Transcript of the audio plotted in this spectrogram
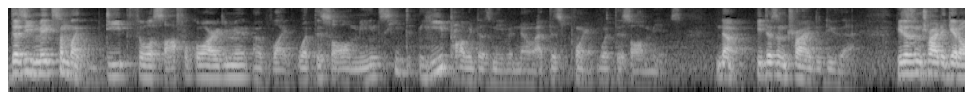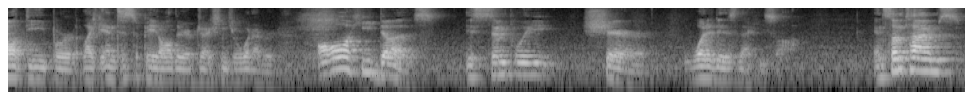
does he make some like deep philosophical argument of like what this all means? He he probably doesn't even know at this point what this all means. No, he doesn't try to do that. He doesn't try to get all deep or like anticipate all their objections or whatever. All he does is simply share what it is that he saw. And sometimes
